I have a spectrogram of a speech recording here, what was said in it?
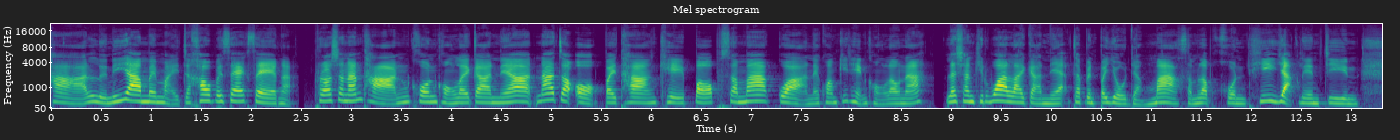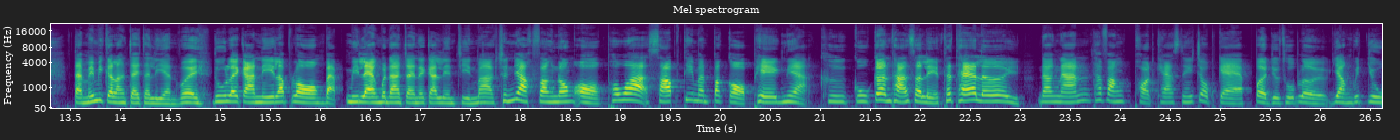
ฐานหรือนิยามใหม่ๆ จะเข้าไปแทรกแซงอะ่ะเพราะฉะนั้นฐานคนของรายการเนี้ยน่าจะออกไปทาง K-POP ซะมากกว่าในความคิดเห็นของเรานะ และฉันคิดว่ารายการเนี้ยจะเป็นประโยชน์อย่างมากสำหรับคนที่อยากเรียนจีนแต่ไม่มีกำลังใจจะเรียนเว้ย ดูรายการนี้รับรองแบบมีแรงบันดาลใจในการเรียนจีนมาก ฉันอยากฟังน้องออก เพราะว่าซับที่มันประกอบเพลงเนี่ย คือ Google Translate แท้ๆเลย ดังนั้นถ้าฟังพอดแคสต์นี้จบแกเปิด YouTube เลยยังวิดยู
